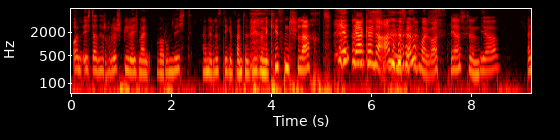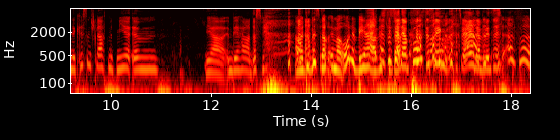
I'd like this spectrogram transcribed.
und ich da eine Rolle spiele, ich meine, warum nicht? Eine lustige Fantasie, so eine Kissenschlacht. ja, keine Ahnung, das wäre doch mal was. Ja, stimmt. Ja, eine Kissenschlacht mit mir im, ja, im BH, das wäre. Aber du bist doch immer ohne BH, Das ist ja der Punkt, deswegen, das wäre ja der Witz. ach so,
